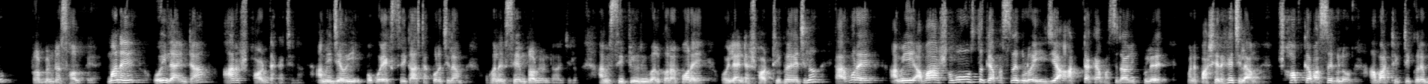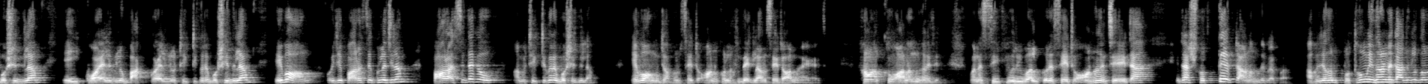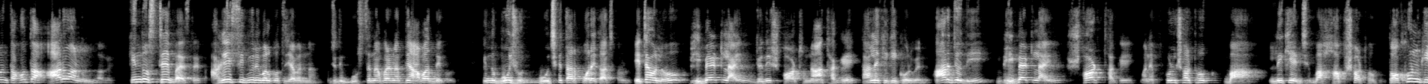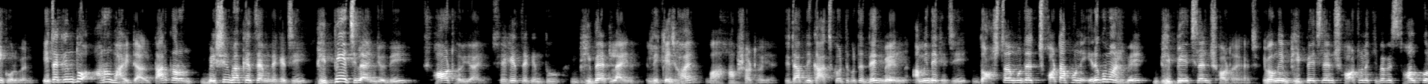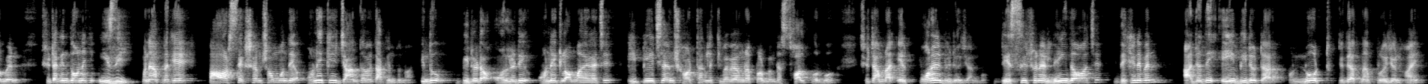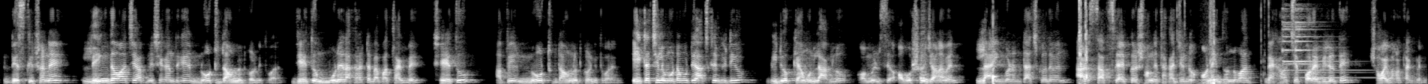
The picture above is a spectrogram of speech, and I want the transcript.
প্রবলেমটা সলভ হয়ে যায়। মানে ওই লাইনটা আর শর্ট দেখাচ্ছে না। আমি যে ওই পোকো এক্স থ্রি কাজটা করেছিলাম, ওখানে সেম প্রবলেমটা হয়েছিল। আমি সিপিইউ রিভলভ করার পরে ওই লাইনটা শর্ট ঠিক হয়ে গেছিল। তারপরে আমি আবার সমস্ত ক্যাপাসিটারগুলো, এই যে আটটা ক্যাপাসিটার আমি খুলে মানে পাশে রেখেছিলাম, সব ক্যাপাসিটারগুলো আবার ঠিক ঠিক করে বসিয়ে দিলাম। এই কয়েলগুলো বাক কয়েলগুলো ঠিক ঠিক করে বসিয়ে দিলাম এবং ওই যে পাওয়ার আসি খুলেছিলাম পাওয়ার আসিটাকেও আমি ঠিক ঠিক করে বসিয়ে দিলাম। এবং যখন সেট অন করলাম, দেখলাম সেট অন হয়ে গেছে। আমার খুব আনন্দ হয়েছে। মানে সিপিউ রিভলভ করে সেট অন হয়েছে, এটা এটা সত্যি একটা আনন্দের ব্যাপার। আপনি যখন প্রথম এই ধরনের কাজগুলো করবেন, তখন তো আরও আনন্দ হবে। কিন্তু স্টেপ বাই স্টেপ আগেই সিপিউ রিভলভ করতে যাবেন না। যদি বুঝতে না পারেন, আপনি আবার দেখুন। কিন্তু বুঝুন, বুঝে তারপরে কাজ করুন। এটা হলো ভিব্যাট লাইন যদি শর্ট না থাকে, তাহলে কি কি করবেন? আর যদি ভিব্যাট লাইন শর্ট থাকে মানে ফুল শর্ট হোক বা লিকেজ বা হাফ শর্ট হোক, তখন কি করবেন? এটা কিন্তু আরও ভাইটাল। তার কারণ, বেশিরভাগ ক্ষেত্রে আমি দেখেছি, ভিপিএইচ লাইন যদি শর্ট হয়ে যায়, সেক্ষেত্রে কিন্তু ভিব্যাট লাইন লিকেজ হয় বা হাফ শর্ট হয়ে যায়। যেটা আপনি কাজ করতে করতে দেখবেন, আমি দেখেছি দশটার মধ্যে ছটা ফোন এরকম আসবে ভিপিএইচ লাইন শর্ট হয়ে গেছে। এবং এই ভিপিএইচ লাইন শর্ট হলে কীভাবে সলভ করবেন, সেটা কিন্তু অনেক ইজি মানে আপনাকে পাওয়ার সেকশন সম্বন্ধে অনেক কিছু জানতে হবে তা কিন্তু নয়। কিন্তু ভিডিওটা অলরেডি অনেক লম্বা হয়ে গেছে। ভিপিএইচ লাইন শর্ট থাকলে কীভাবে আমরা প্রবলেমটা সলভ করব, সেটা আমরা এর পরের ভিডিও জানব। ডিসক্রিপশনে লিংক দেওয়া আছে, দেখে নেবেন। আর যদি এই ভিডিওটার নোট যদি আপনার প্রয়োজন হয় ডেসক্রিপশনে লিঙ্ক দেওয়া আছে, আপনি সেখান থেকে নোট ডাউনলোড করে নিতে পারেন। যেহেতু মনে রাখার একটা ব্যাপার থাকবে, সেহেতু আপনি নোট ডাউনলোড করে নিতে পারেন। এটা ছিল মোটামুটি আজকের ভিডিও। ভিডিও কেমন লাগল কমেন্টসে অবশ্যই জানাবেন। লাইক বাটন টাচ করে দেবেন। আর সাবস্ক্রাইব করে সঙ্গে থাকার জন্য অনেক ধন্যবাদ। দেখা হচ্ছে পরের ভিডিওতে। সবাই ভালো থাকবেন।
